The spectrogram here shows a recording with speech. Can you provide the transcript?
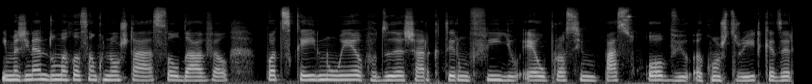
imaginando uma relação que não está saudável, pode-se cair no erro de achar que ter um filho é o próximo passo óbvio a construir, quer dizer,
